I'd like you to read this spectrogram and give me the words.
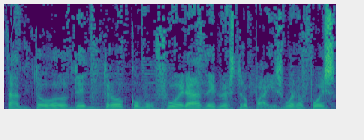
tanto dentro como fuera de nuestro país. Bueno, pues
